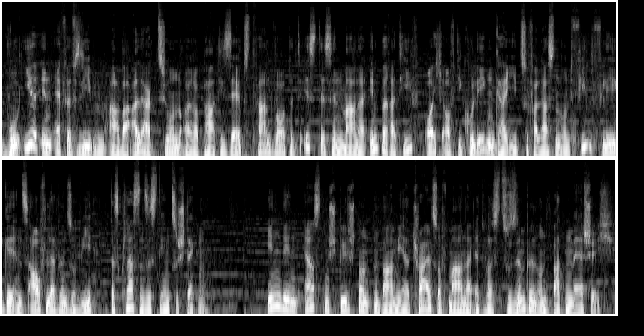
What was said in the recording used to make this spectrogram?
Wo ihr in FF7 aber alle Aktionen eurer Party selbst verantwortet, ist es in Mana imperativ, euch auf die Kollegen KI zu verlassen und viel Pflege ins Aufleveln sowie das Klassensystem zu stecken. In den ersten Spielstunden war mir Trials of Mana etwas zu simpel und buttonmashig.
